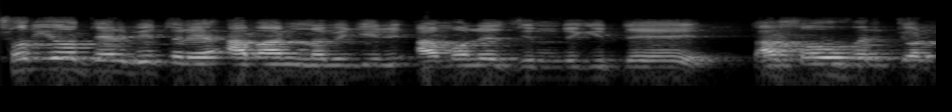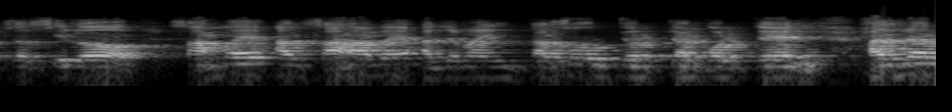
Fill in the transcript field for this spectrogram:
শরীয়তের ভিতরে আবার নবীজির আমলে জিন্দগিতে তাসৌফের চর্চা ছিল। সাহাবায়ে আর সাহাবায়ে আজমাইন তাসৌফ চর্চা করতেন। হযরত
